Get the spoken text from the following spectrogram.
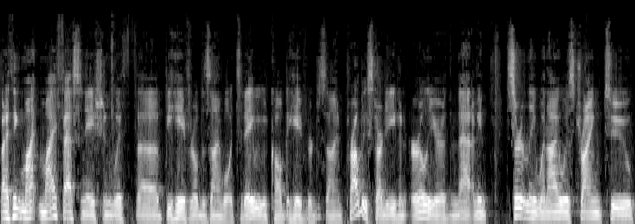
but I think my, my fascination with uh, behavioral design, what today we would call behavioral design, probably started even earlier than that. I mean, certainly when I was trying to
